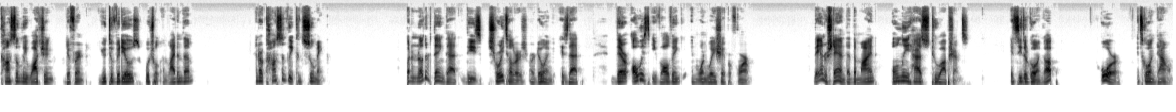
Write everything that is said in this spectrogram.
constantly watching different YouTube videos which will enlighten them, and are constantly consuming. But another thing that these storytellers are doing is that they're always evolving in one way, shape, or form. They understand that the mind only has two options it's either going up or it's going down.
